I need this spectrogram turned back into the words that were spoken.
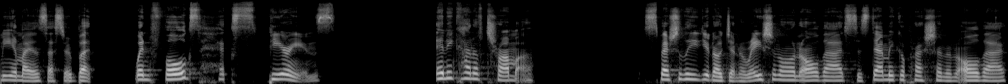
me and my ancestor, but when folks experience any kind of trauma, especially, you know, generational and all that, systemic oppression and all that,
